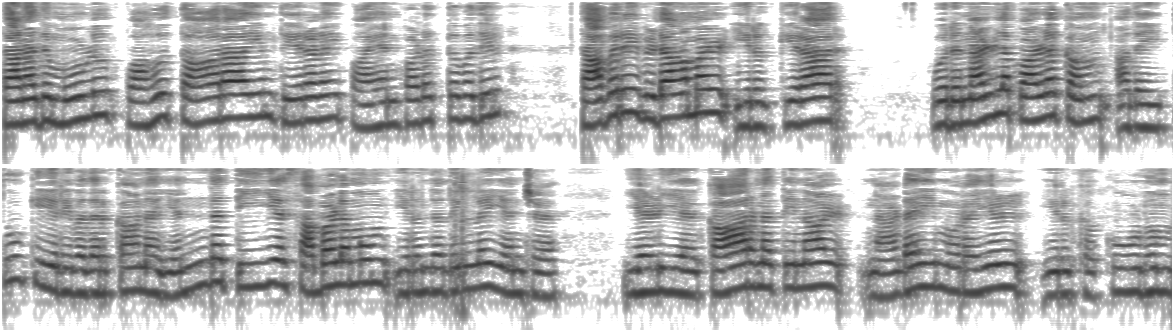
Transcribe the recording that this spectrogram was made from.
தனது முழு பகுத்தாராயும் திறனை பயன்படுத்துவதில் தவறி விடாமல் இருக்கிறார். ஒரு நல்ல பழக்கம் அதை தூக்கி எறிவதற்கான எந்த தீய சபலமும் இருந்ததில்லை என்ற எளிய காரணத்தினால் நடைமுறையில் இருக்கக்கூடும்.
